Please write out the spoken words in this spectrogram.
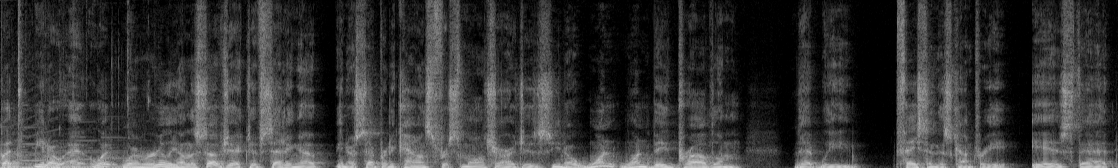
But you know, uh, when we're really on the subject of setting up, you know, separate accounts for small charges, you know, one one big problem that we face in this country is that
